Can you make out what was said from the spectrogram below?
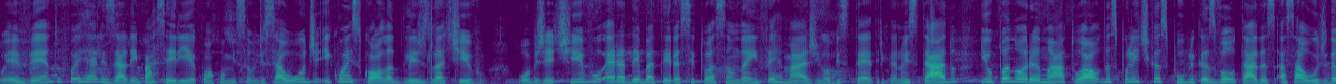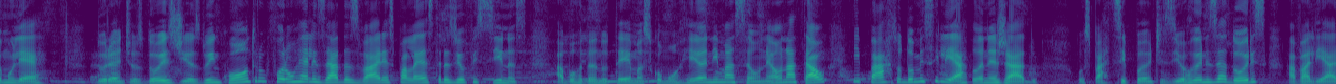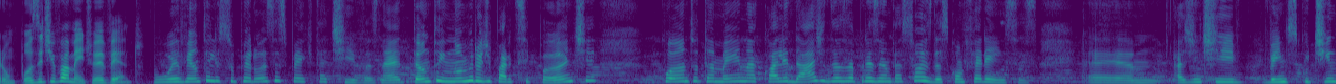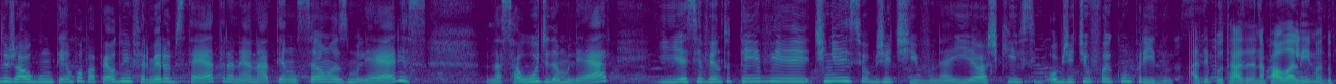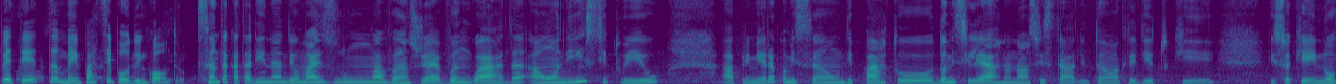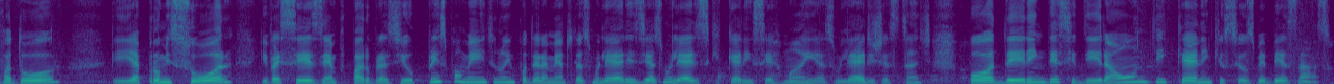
O evento foi realizado em parceria com a Comissão de Saúde e com a Escola do Legislativo. O objetivo era debater a situação da enfermagem obstétrica no Estado e o panorama atual das políticas públicas voltadas à saúde da mulher. Durante os dois dias do encontro, foram realizadas várias palestras e oficinas, abordando temas como reanimação neonatal e parto domiciliar planejado. Os participantes e organizadores avaliaram positivamente o evento. O evento ele superou as expectativas, né? tanto em número de participantes, quanto também na qualidade das apresentações, das conferências. É, a gente vem discutindo já há algum tempo o papel do enfermeiro obstetra né, na atenção às mulheres, na saúde da mulher e esse evento teve, tinha esse objetivo, né? E eu acho que esse objetivo foi cumprido. A deputada Ana Paula Lima, do PT, também participou do encontro. Santa Catarina deu mais um avanço, já é vanguarda, aonde instituiu a primeira comissão de parto domiciliar no nosso estado. Então, acredito que isso aqui é inovador e é promissor e vai ser exemplo para o Brasil, principalmente no empoderamento das mulheres e as mulheres que querem ser mães, as mulheres gestantes, poderem decidir aonde querem que os seus bebês nasçam.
